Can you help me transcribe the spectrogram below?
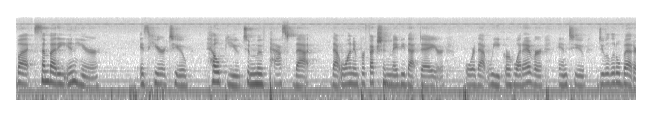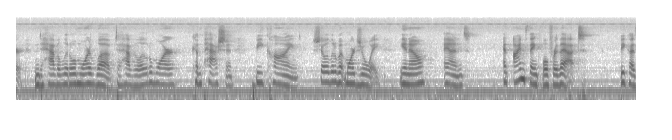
but somebody in here is here to help you to move past that that one imperfection maybe that day or or that week or whatever and to do a little better and to have a little more love to have a little more compassion. Be kind. Show a little bit more joy you know? And and i'm thankful for that because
